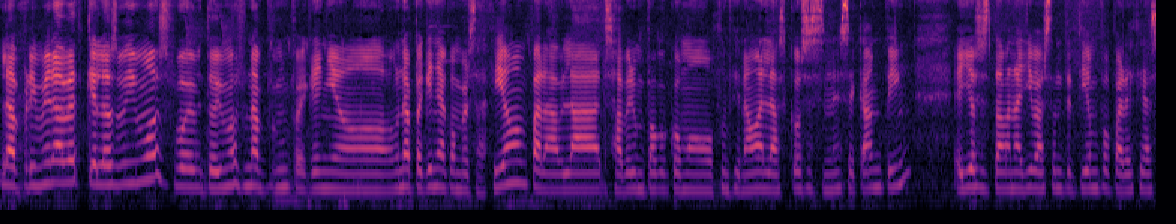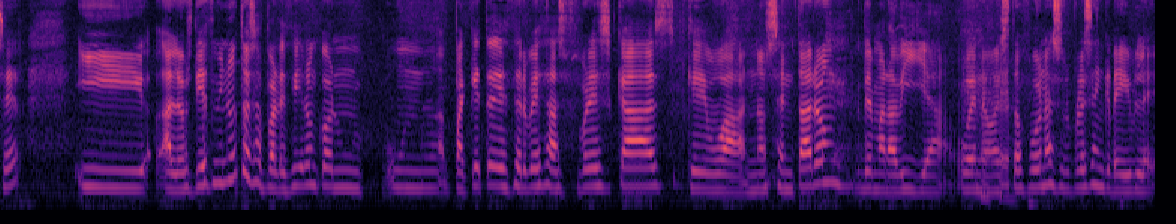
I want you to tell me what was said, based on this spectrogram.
La primera vez que los vimos fue, tuvimos una, un pequeño, una pequeña conversación para hablar, saber un poco cómo funcionaban las cosas en ese camping. Ellos estaban allí bastante tiempo, parecía ser, y a los 10 minutos aparecieron con un paquete de cervezas frescas que guau, nos sentaron de maravilla. Bueno, esto fue una sorpresa increíble.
